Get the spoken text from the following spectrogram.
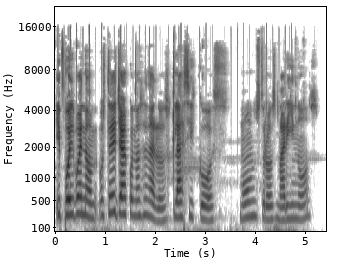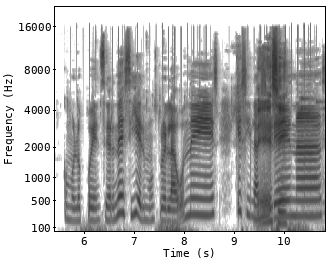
Y pues bueno, ustedes ya conocen a los clásicos monstruos marinos, como lo pueden ser Nessie, el monstruo del lago Ness, que si las Nessie. sirenas,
